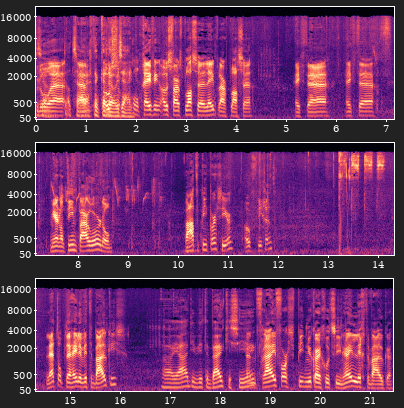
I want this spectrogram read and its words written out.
Ik bedoel, Zo, eh, dat zou eh, echt een cadeau Oost- zijn. Omgeving Oostvaardersplassen, Lepelaarplassen heeft, eh, heeft meer dan 10 paar roerdomp. Waterpiepers hier, overvliegend. Let op de hele witte buikjes. oh ja, die witte buikjes zie En ik. vrij forse piep, nu kan je goed zien, hele lichte buiken.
